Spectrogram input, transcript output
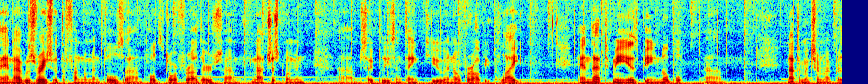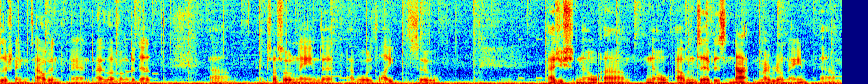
and I was raised with the fundamentals um, hold the door for others, um, not just women. Um, say please and thank you, and overall be polite. And that to me is being noble. Um, not to mention my brother's name is Alvin, and I love him to death. Um, it's also a name that I've always liked, so as you should know, um, no, Alvin Zev is not my real name, um,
